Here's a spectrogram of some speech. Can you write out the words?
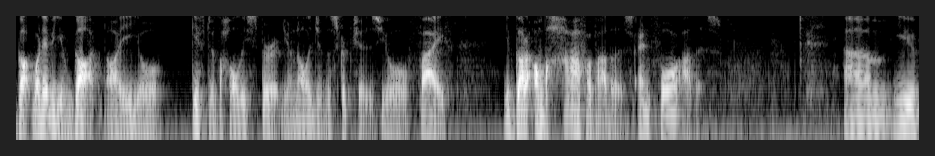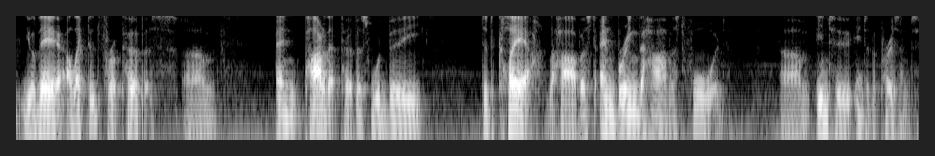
got whatever you've got, i.e., your gift of the Holy Spirit, your knowledge of the Scriptures, your faith. You've got it on behalf of others and for others. Um, you are there elected for a purpose. Um, and part of that purpose would be to declare the harvest and bring the harvest forward um, into, into the present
